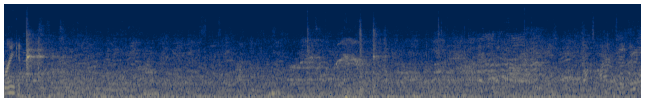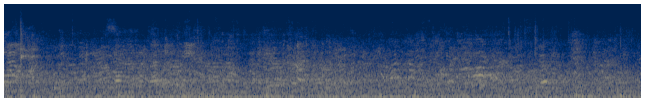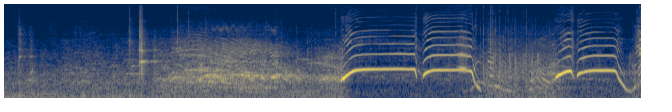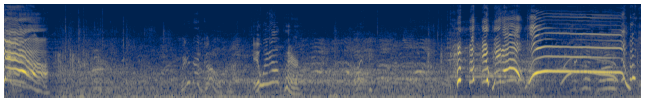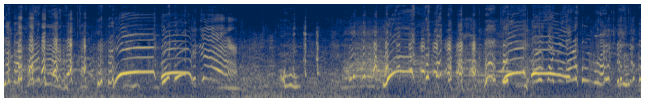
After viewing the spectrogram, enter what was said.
breaking. Where did that go? It went out there. What? it went out! Woo! yeah! Oh.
